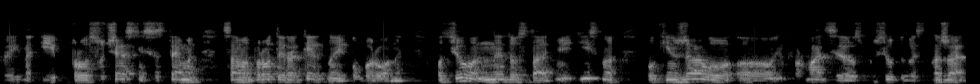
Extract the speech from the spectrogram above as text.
Україна, і про сучасні системи саме протиракетної оборони. Оцього недостатньо. І дійсно по кінжалу о, інформація розповсюдилась, на жаль,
